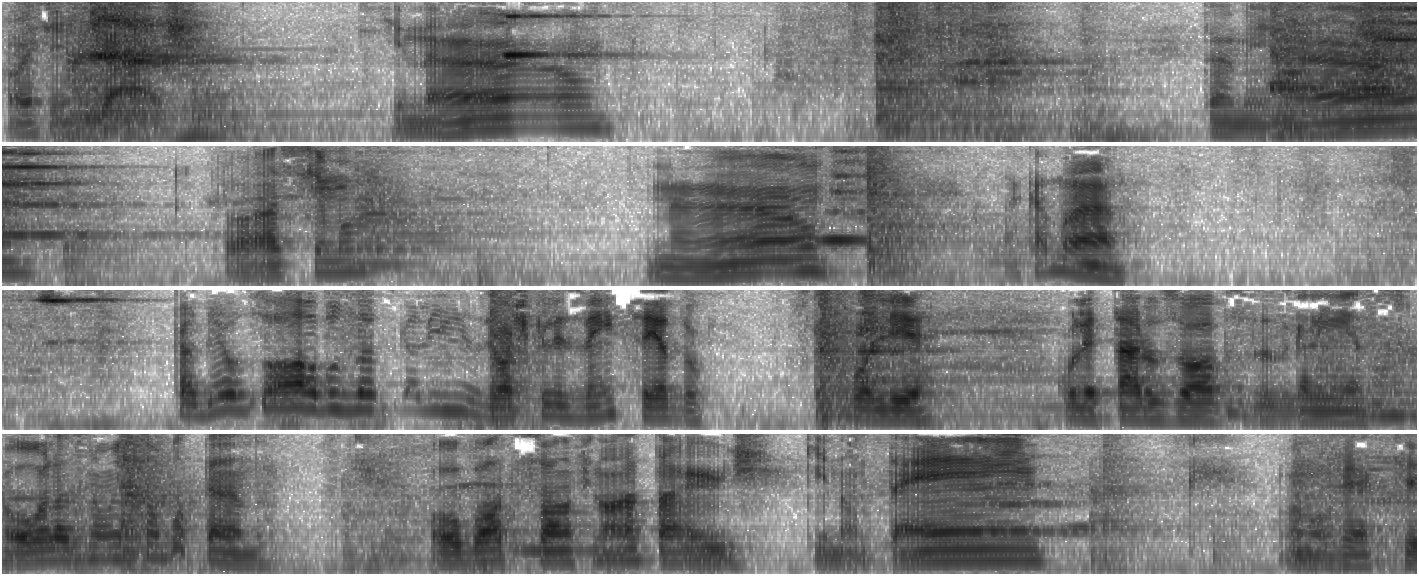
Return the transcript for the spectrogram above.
Vamos ver se a gente acha. Aqui não. Também não. Próximo. Não. Tá acabando. Cadê os ovos das galinhas? Eu acho que eles vêm cedo para colher, coletar os ovos das galinhas. Ou elas não estão botando. Ou boto só no final da tarde. Aqui não tem. Vamos ver aqui.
